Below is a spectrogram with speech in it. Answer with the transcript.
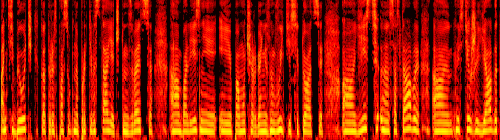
антибиотики, которые способны противостоять, что называется, болезни и помочь организму выйти из ситуации. Есть э, составы из тех же ягод,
